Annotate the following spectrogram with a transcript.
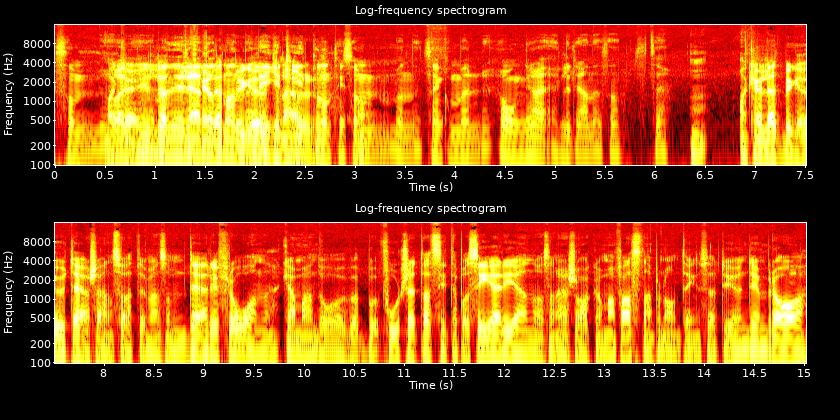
som, Man kan ju man lätt- är man rädd kan att man lägger den här- tid på någonting som Ja. man sen kommer ångra lite grann. Så, så att säga. Man kan ju lätt bygga ut det här sen så att man som därifrån kan man då fortsätta att sitta på serien och sådana här saker om man fastnar på någonting. Så att det är ju det är en bra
